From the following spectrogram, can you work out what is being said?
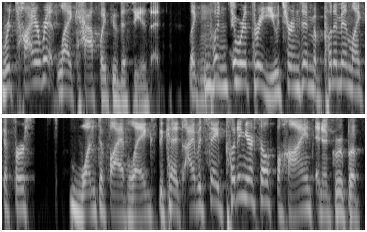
retire it like halfway through the season. Like mm-hmm. put two or three U turns in, but put them in like the first one to five legs because I would say putting yourself behind in a group of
